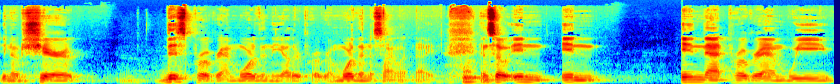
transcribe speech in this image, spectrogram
you know to share this program more than the other program, more than a silent night. And so in in in that program we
